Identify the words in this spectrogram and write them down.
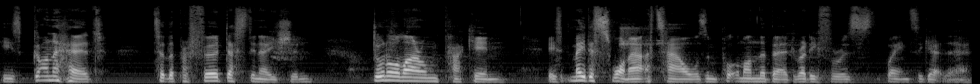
He's gone ahead to the preferred destination, done all our unpacking, He's made a swan out of towels and put them on the bed, ready for us waiting to get there.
